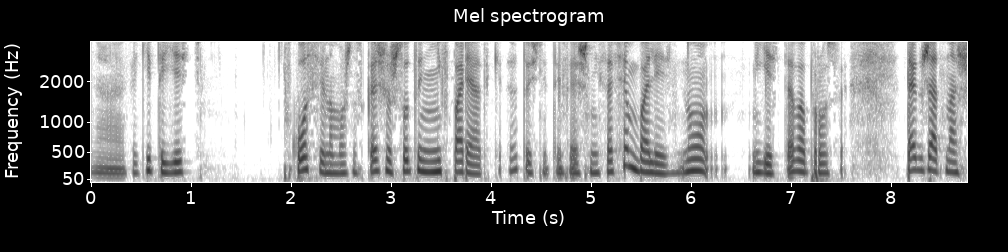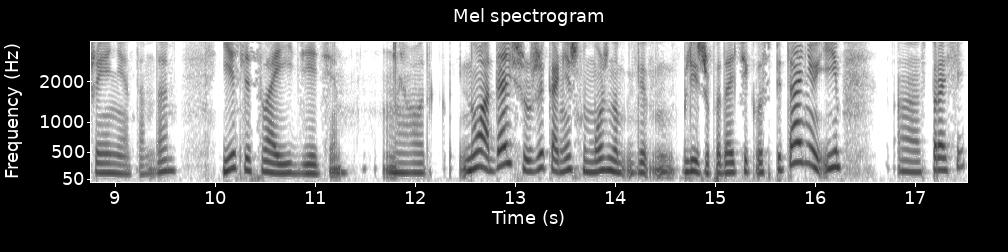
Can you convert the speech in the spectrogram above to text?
а, какие-то есть косвенно можно сказать, что что-то не в порядке, да, то есть это, конечно, не совсем болезнь, но есть, да, вопросы. Также отношения там, да, есть ли свои дети. Вот. Ну, а дальше уже, конечно, можно ближе подойти к воспитанию и э, спросить,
